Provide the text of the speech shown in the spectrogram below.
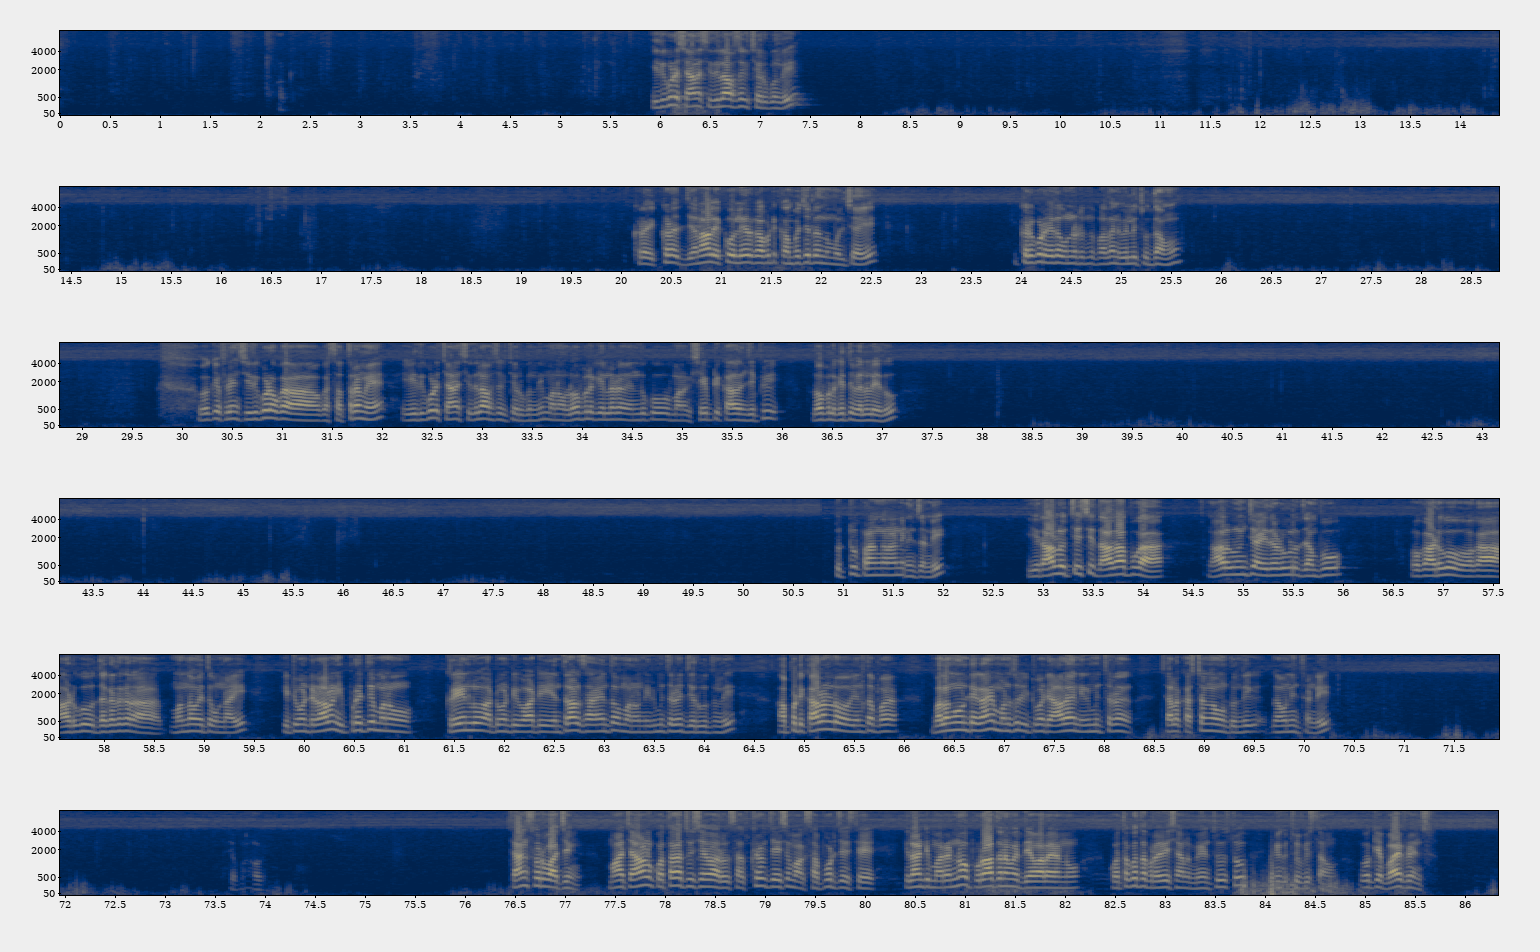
ఇది కూడా చాలా శిథిలావస్థకి చేరుకుంది. ఇక్కడ ఇక్కడ జనాలు ఎక్కువ లేరు కాబట్టి కంప చెట్లను మొలిచాయి. ఇక్కడ కూడా ఏదో ఉన్నట్టుంది. పదండి వెళ్ళి చూద్దాము. ఓకే ఫ్రెండ్స్ ఇది కూడా ఒక ఒక సత్రమే. ఇది కూడా చాలా శిథిలావస్థకు చేరుకుంది. మనం లోపలికి వెళ్ళడం ఎందుకు? మనకు సేఫ్టీ కాదని చెప్పి లోపలికైతే వెళ్ళలేదు. చుట్టూ ప్రాంగణాన్ని నిర్మించండి. ఈ రాళ్ళు వచ్చేసి దాదాపుగా నాలుగు నుంచి ఐదు అడుగుల జంపు ఒక అడుగు ఒక అడుగు దగ్గర దగ్గర మందం అయితే ఉన్నాయి. ఇటువంటి రాళ్ళను ఇప్పుడైతే మనం క్రెయిన్లు అటువంటి వాటి యంత్రాల సహాయంతో మనం నిర్మించడం జరుగుతుంది. అప్పటి కాలంలో ఎంత బ బలంగా ఉంటే కానీ మనుషులు ఇటువంటి ఆలయాన్ని నిర్మించడం చాలా కష్టంగా ఉంటుంది. గమనించండి. థ్యాంక్స్ ఫర్ వాచింగ్ మా ఛానల్ కొత్తగా చూసేవారు సబ్స్క్రైబ్ చేసి మాకు సపోర్ట్ చేస్తే ఇలాంటి మరెన్నో పురాతనమైన దేవాలయాలను కొత్త కొత్త ప్రదేశాలను మేము చూస్తూ మీకు చూపిస్తాము ఓకే బాయ్ ఫ్రెండ్స్.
